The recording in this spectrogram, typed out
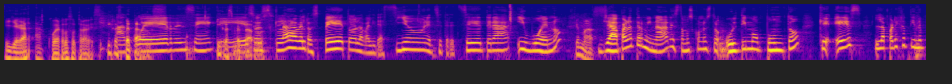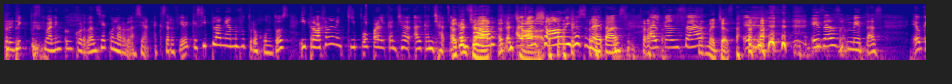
y llegar a acuerdos otra vez. Y respetarlos. Acuérdense que eso es clave, el respeto, la validación, etcétera, etcétera. Y bueno, ¿qué más? Ya para terminar, estamos con nuestro último punto, que es la pareja tiene proyectos que van en concordancia con la relación. ¿A qué se refiere? Que sí planean un futuro juntos y trabajan en equipo para alcanzar, alcanzar, alcanzar, alcanzar, alcanzar dichas metas. Alcanzar. mechas. esas metas. Ok,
